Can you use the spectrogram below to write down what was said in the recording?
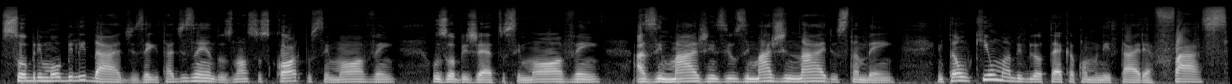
sobre mobilidades. Ele está dizendo os nossos corpos se movem, os objetos se movem, as imagens e os imaginários também. Então, o que uma biblioteca comunitária faz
